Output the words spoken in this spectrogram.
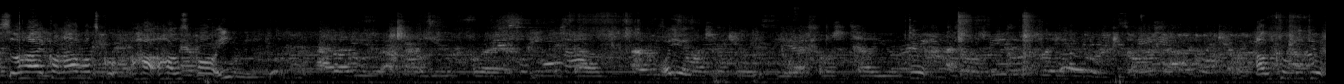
So, hi Connor, what's go- how, how's party? I'm currently doing.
